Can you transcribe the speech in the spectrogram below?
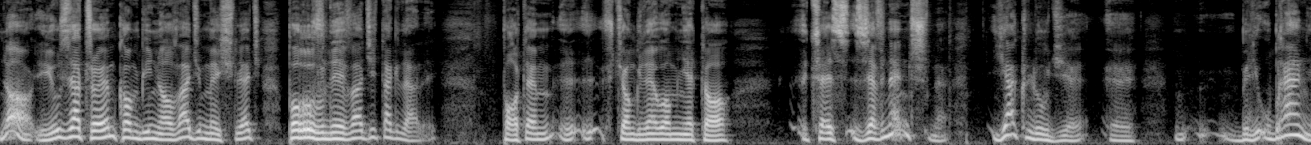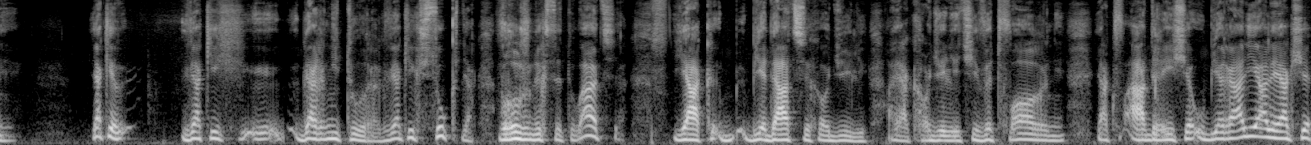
No i już zacząłem kombinować, myśleć, porównywać i tak dalej. Potem y, y, wciągnęło mnie to, co jest zewnętrzne. Jak ludzie y, byli ubrani? Jakie, w jakich y, garniturach, w jakich sukniach, w różnych sytuacjach. Jak biedacy chodzili, a jak chodzili ci wytworni, jak w Adrii się ubierali, ale jak się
